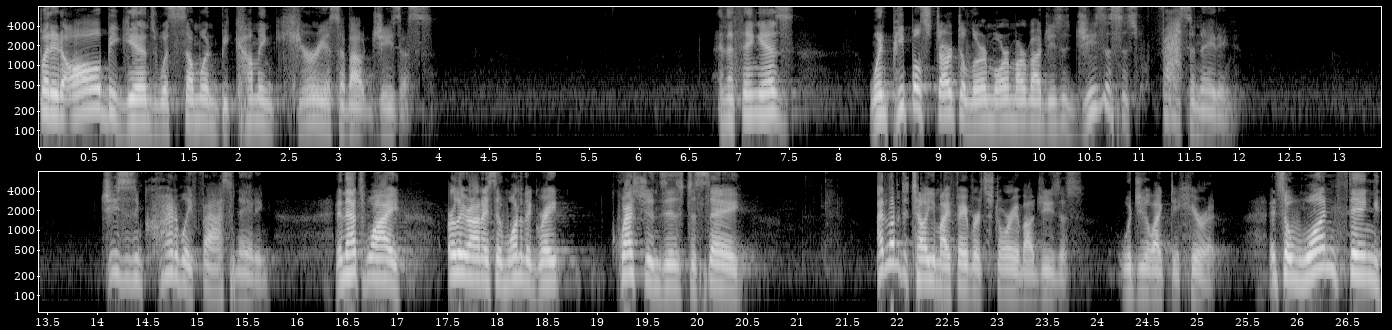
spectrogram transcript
But it all begins with someone becoming curious about Jesus. And the thing is, when people start to learn more and more about Jesus, Jesus is fascinating. Jesus is incredibly fascinating. And that's why earlier on I said one of the great questions is to say, I'd love to tell you my favorite story about Jesus. Would you like to hear it? And so, one thing,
